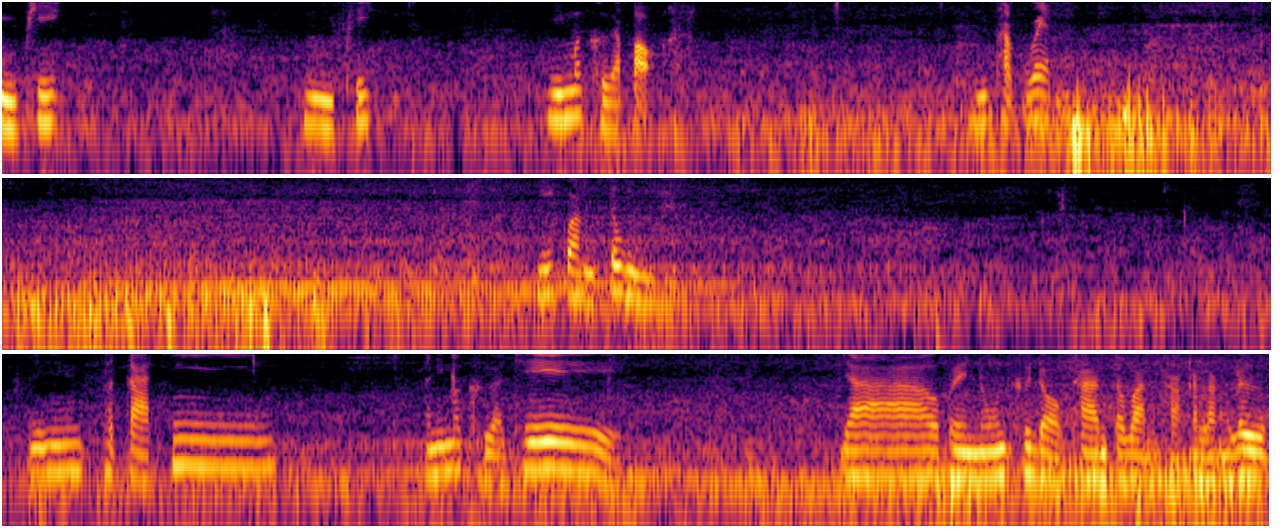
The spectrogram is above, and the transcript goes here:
มีพริก มีพริก นี่มะเขือเปราะค่ะ นี่ผักแว่น นี่กวางตุ้งค่ะนี่ผักกาดหิน อันนี้มะเขือเทศ ยาวไปนู้นคือดอกทานตะวันค่ะกำลังเริ่ม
